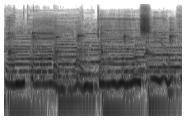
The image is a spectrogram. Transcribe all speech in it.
感叹今生。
